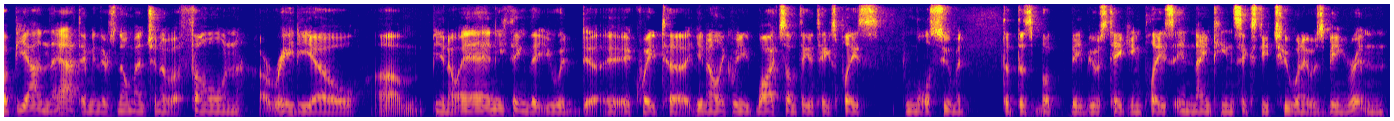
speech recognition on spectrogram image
but beyond that, I mean, there's no mention of a phone, a radio, um, you know, anything that you would uh, equate to, you know, like when you watch something that takes place, we'll assume it that this book maybe was taking place in 1962 when it was being written.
